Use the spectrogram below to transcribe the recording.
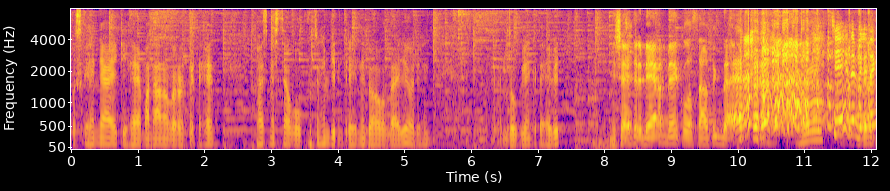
басқаһыня киһә манан олорон кәтәһен хас местага бу бутун хем долгуян кәтәһәбит. Миша әйтер бәйгәт бәй колостатык да. Білінен.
